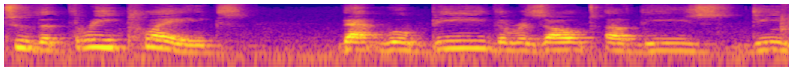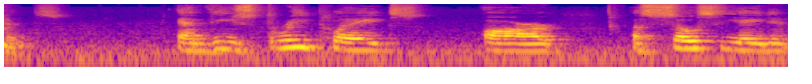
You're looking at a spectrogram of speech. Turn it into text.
to the three plagues that will be the result of these demons. And these three plagues are associated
